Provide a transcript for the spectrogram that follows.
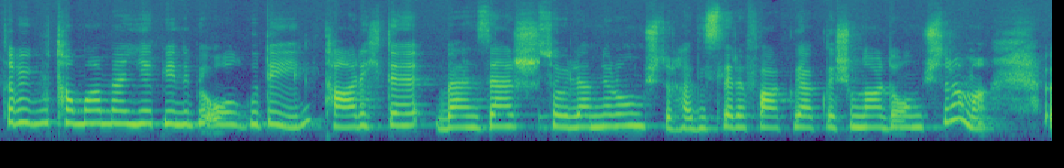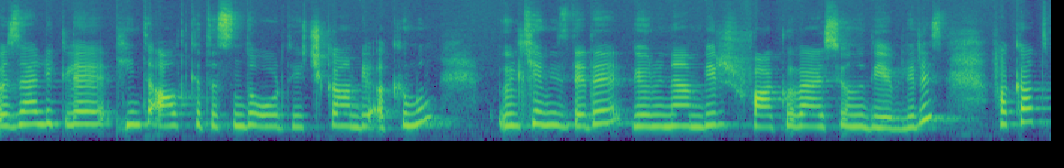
Tabii bu tamamen yepyeni bir olgu değil. Tarihte benzer söylemler olmuştur. Hadislere farklı yaklaşımlar da olmuştur ama özellikle Hint alt kıtasında ortaya çıkan bir akımın ülkemizde de görünen bir farklı versiyonu diyebiliriz. Fakat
